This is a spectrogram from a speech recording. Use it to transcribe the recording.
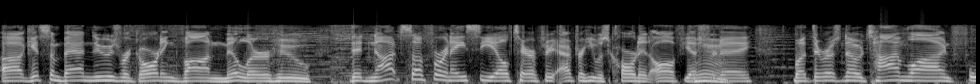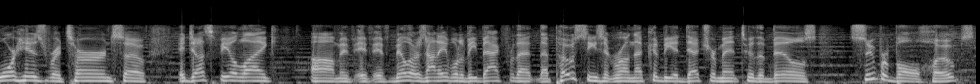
uh, get some bad news regarding Von Miller, who did not suffer an ACL tear after, after he was carted off yesterday. But there is no timeline for his return, so it does feel like um, if, if, if Miller is not able to be back for that, that postseason run, that could be a detriment to the Bills' Super Bowl hopes.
